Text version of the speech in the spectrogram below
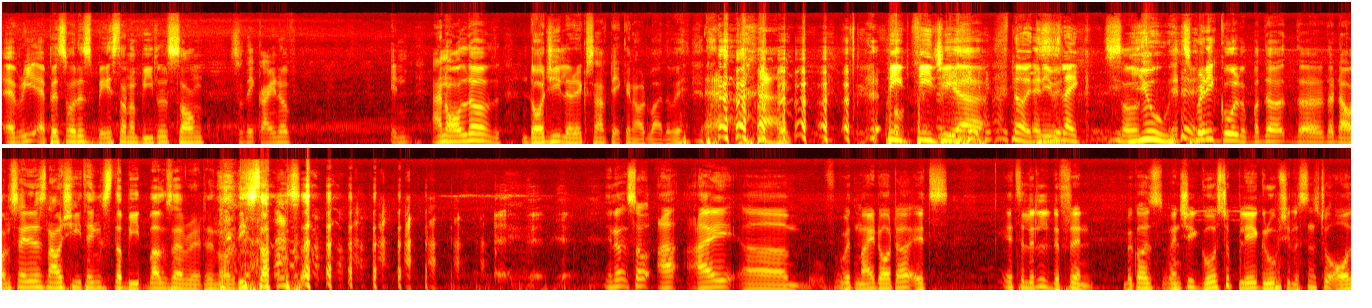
every episode is based on a Beatles song. So they kind of in and all the dodgy lyrics I've taken out by the way. P- PG. Yeah. no, it's Anyway, just like So you. it's pretty cool. But the, the the downside is now she thinks the beat bugs have written all these songs. you know so i, I um, with my daughter it's it's a little different because when she goes to play group she listens to all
